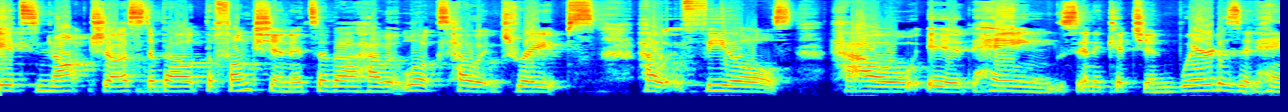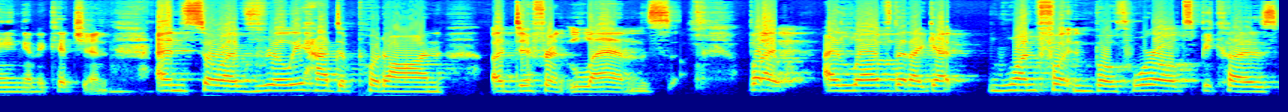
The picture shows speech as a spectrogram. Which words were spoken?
it's not just about the function, it's about how it looks, how it drapes, how it feels, how it hangs in a kitchen. Where does it hang in a kitchen? And so I've really had to put on a different lens. But I love that I get one foot in both worlds because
